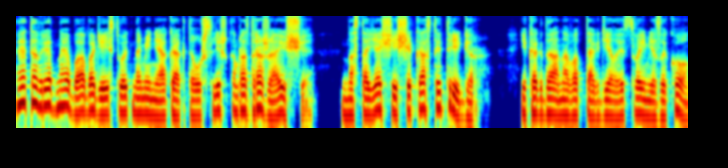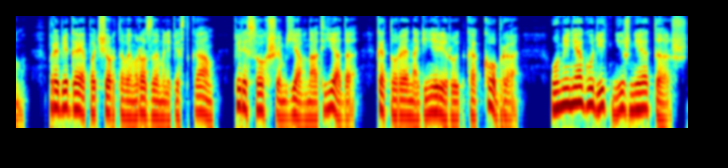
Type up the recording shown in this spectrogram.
Эта вредная баба действует на меня как-то уж слишком раздражающе. Настоящий щекастый триггер. И когда она вот так делает своим языком, пробегая по чертовым розовым лепесткам, пересохшим явно от яда, который она генерирует как кобра, у меня гудит нижний этаж,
